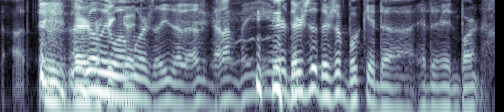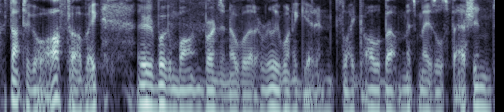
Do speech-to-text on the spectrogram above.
God. It was very, There's only very one good. more season. That's gotta be here. There's a, there's a book in uh in, in Barnes. Not to go off topic. There's a book in Barnes Barnes and Noble that I really want to get, and it's like all about Miss Maisel's fashion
